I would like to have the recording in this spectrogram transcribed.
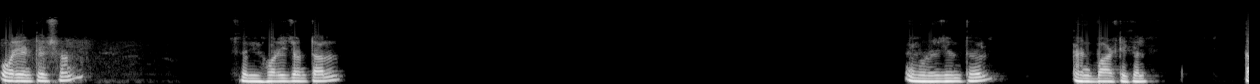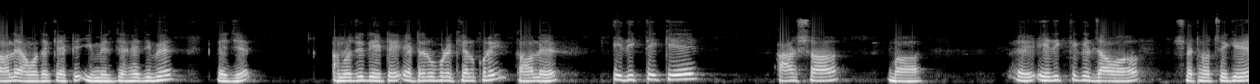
orientation sorry horizontal horizontal and vertical তাহলে আমাদেরকে একটা ইমেজ দেখাই দিবে। এই যে, আমরা যদি এটা, এটার উপরে খেয়াল করি, তাহলে এদিক থেকে আসা বা এদিক থেকে যাওয়া, সেটা হচ্ছে গিয়ে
